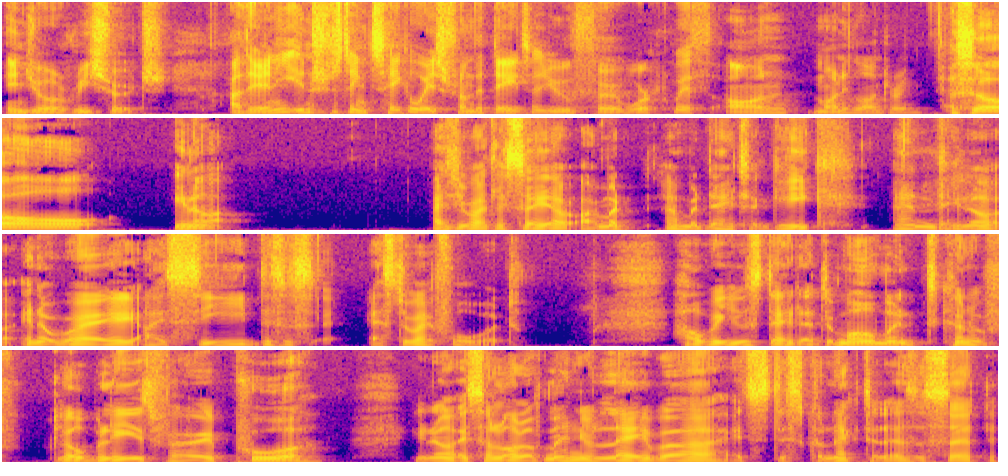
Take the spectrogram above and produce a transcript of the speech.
in your research. Are there any interesting takeaways from the data you've uh, worked with on money laundering? So, you know, as you rightly say, I'm a I'm a data geek, and you know, in a way, I see this is as the way forward. How we use data at the moment, kind of globally, is very poor. You know, it's a lot of manual labor. It's disconnected, as I said.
